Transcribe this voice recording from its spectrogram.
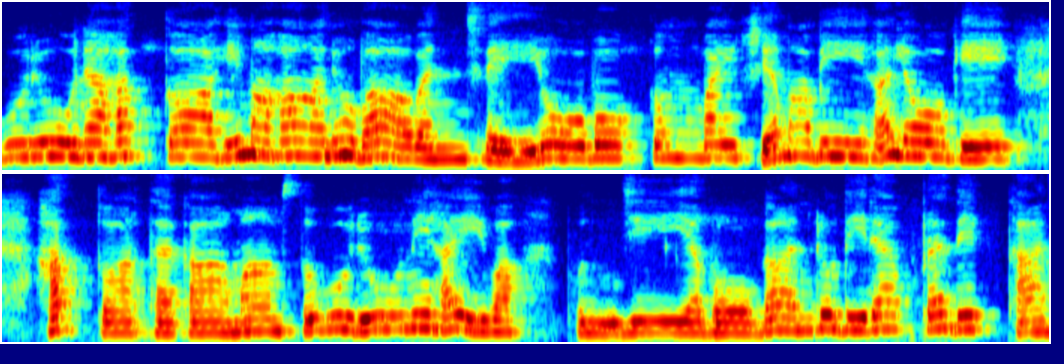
ഗുരുനഹത്വാഹി മഹാനുഭാവൻ ശ്രേയോ ഭോക്തും വൈഷ്യമബീഹ ലോകേ. ഹത്വാർത്ഥകാമാംസ്തു ഗുരുനിഹൈവ പുഞ്ചീയ ഭോഗാൻ രുതിരപ്രദിഗ്ധാൻ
